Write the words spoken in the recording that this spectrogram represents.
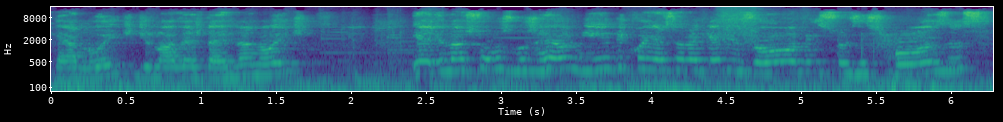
que é à noite, de 9 às 10 da noite. E ali nós fomos nos reunindo e conhecendo aqueles homens, suas esposas.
